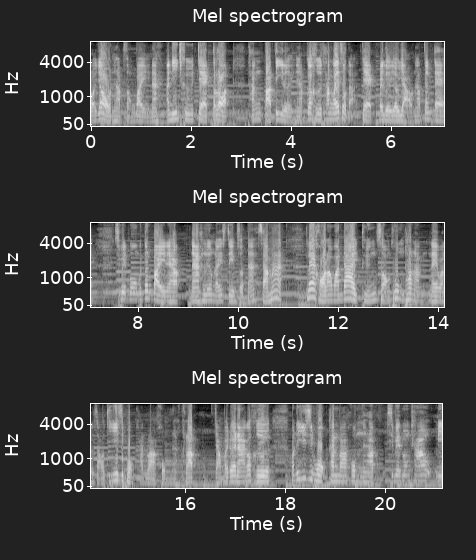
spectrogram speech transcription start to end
รอยัลนะครับ2ใบนะ อันนี้คือแจกตลอด ทั้งปาร์ตี้เลยนะครับ ก็คือทั้งไลฟ์สดอะแจกไปเลยยาวๆนะครับ ตั้งแต่ 11 โมงเป็นต้นไปนะครับนะเริ่มไลฟ์สตรีมสดนะ สามารถแลกของรางวัลได้ถึง 2 ทุ่มเท่านั้นในวันเสาร์ที่ 26 ธันวาคมนะครับจำไว้ด้วยนะก็คือวันที่ 26 ธันวาคมนะครับ 11 โมงเช้ามี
